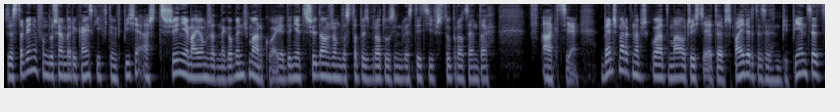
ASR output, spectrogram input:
W zestawieniu funduszy amerykańskich w tym wpisie aż trzy nie mają żadnego benchmarku, a jedynie trzy dążą do stopy zwrotu z inwestycji w 100% w akcje. Benchmark na przykład ma oczywiście ETF Spider, to jest S&P 500,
